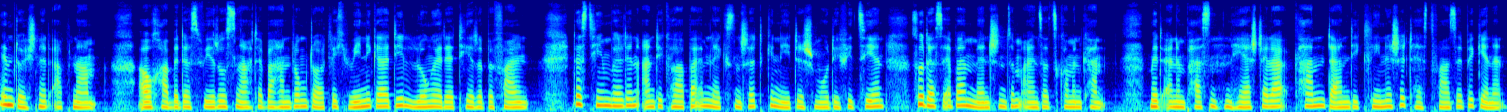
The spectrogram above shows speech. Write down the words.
im Durchschnitt abnahm. Auch habe das Virus nach der Behandlung deutlich weniger die Lunge der Tiere befallen. Das Team will den Antikörper im nächsten Schritt genetisch modifizieren, sodass er beim Menschen zum Einsatz kommen kann. Mit einem passenden Hersteller kann dann die klinische Testphase beginnen.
